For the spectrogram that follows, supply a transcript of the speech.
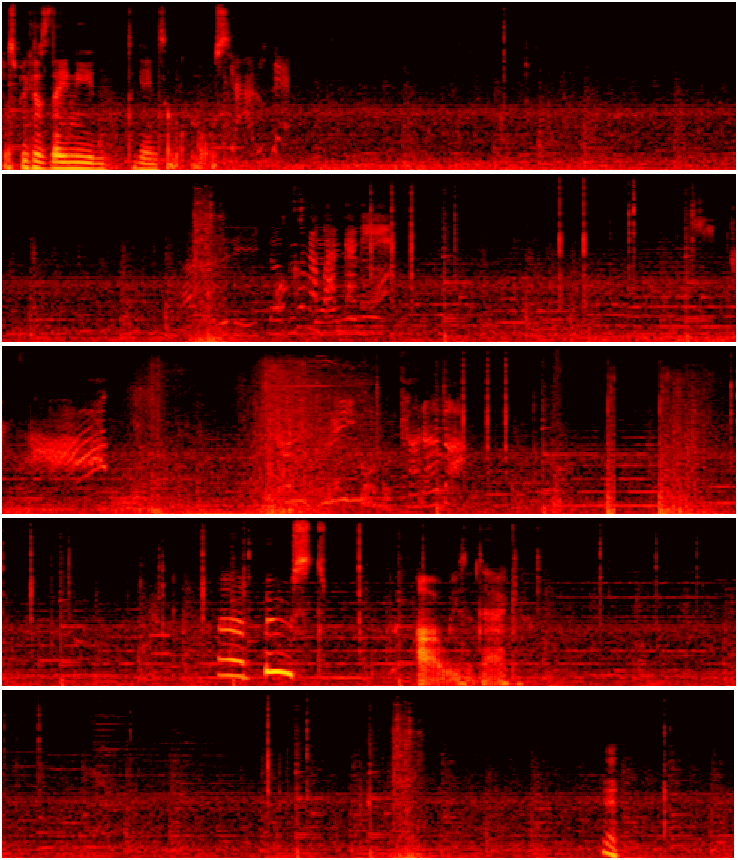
Just because they need to gain some levels. boost. Always attack. Hmm.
